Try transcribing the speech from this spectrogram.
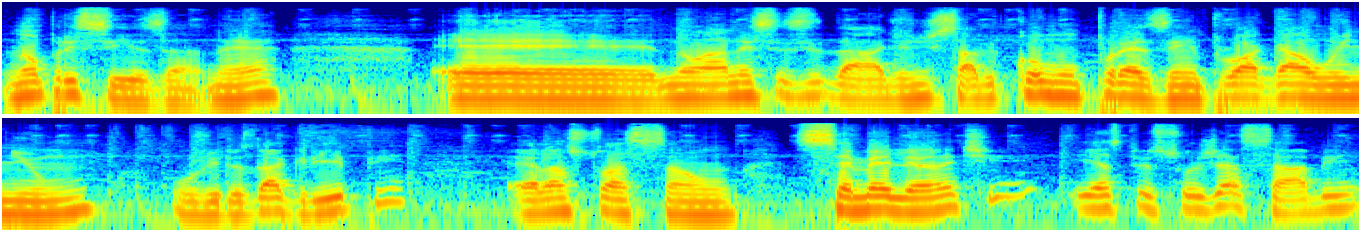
não precisa, né? É, não há necessidade. A gente sabe como, por exemplo, o H1N1, o vírus da gripe, ela é uma situação semelhante e as pessoas já sabem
